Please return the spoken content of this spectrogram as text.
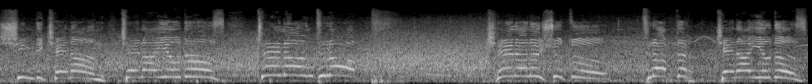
Şimdi Kenan. Kenan Yıldız. Kenan Trap. Kenan'ın şutu. Trapta Kenan Yıldız.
